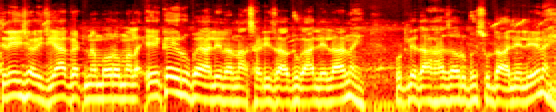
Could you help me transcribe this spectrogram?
त्रेचाळीस. या गट नंबरवर मला एकही रुपये आलेला नासाडीचा अजून आलेला नाही. कुठले दहा हजार रुपयेसुद्धा आलेले नाही.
